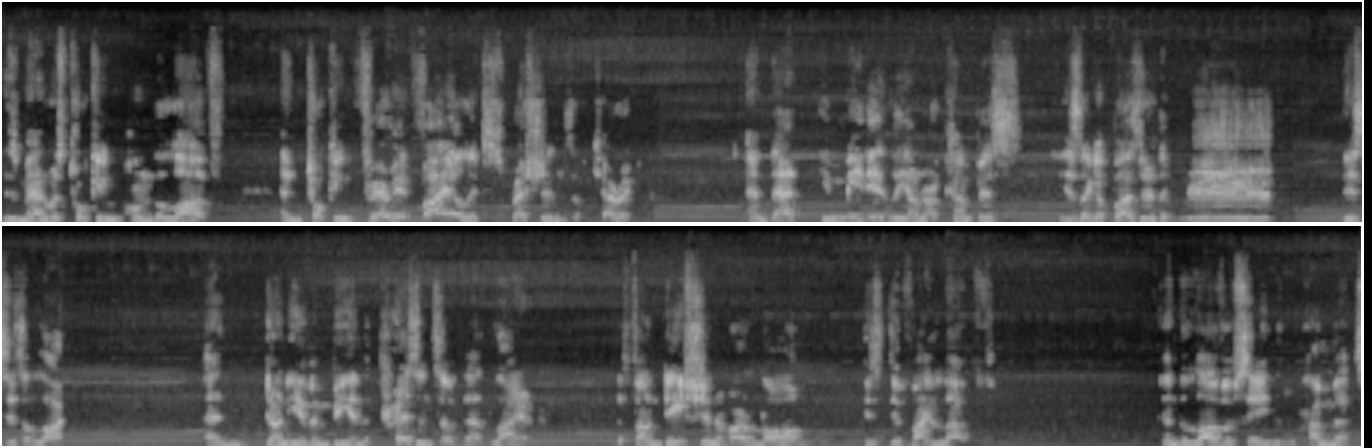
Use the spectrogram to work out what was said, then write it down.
This man was talking on the love and talking very vile expressions of character and that immediately on our compass is like a buzzer that this is a lie and don't even be in the presence of that liar. The foundation of our law is divine love and the love of Sayyidina Muhammad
